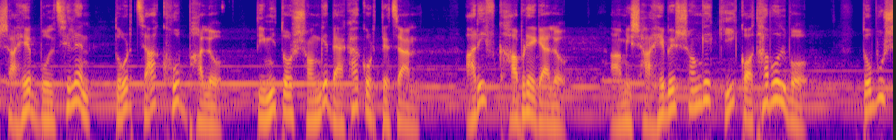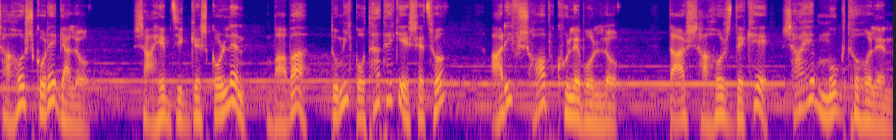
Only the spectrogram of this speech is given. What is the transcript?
সাহেব বলছিলেন তোর চা খুব ভালো, তিনি তোর সঙ্গে দেখা করতে চান। আরিফ খাবড়ে গেল, আমি সাহেবের সঙ্গে কি কথা বলব? তবু সাহস করে গেল। সাহেব জিজ্ঞেস করলেন, বাবা, তুমি কোথা থেকে এসেছ? আরিফ সব খুলে বলল। তার সাহস দেখে সাহেব মুগ্ধ হলেন।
